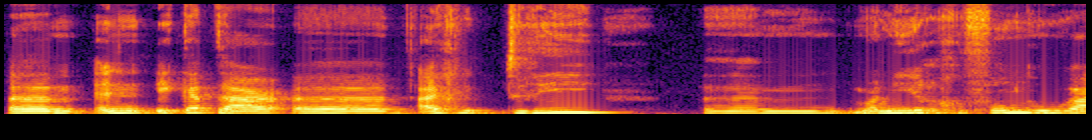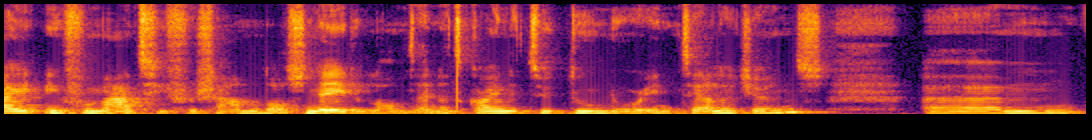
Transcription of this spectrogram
Um, en ik heb daar uh, eigenlijk drie um, manieren gevonden hoe wij informatie verzamelden als Nederland. En dat kan je natuurlijk doen door intelligence. Um,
